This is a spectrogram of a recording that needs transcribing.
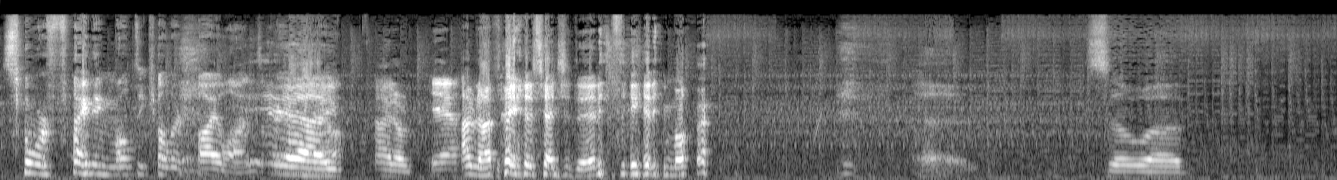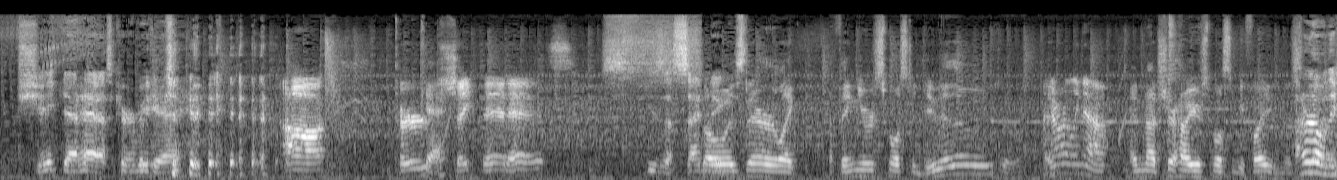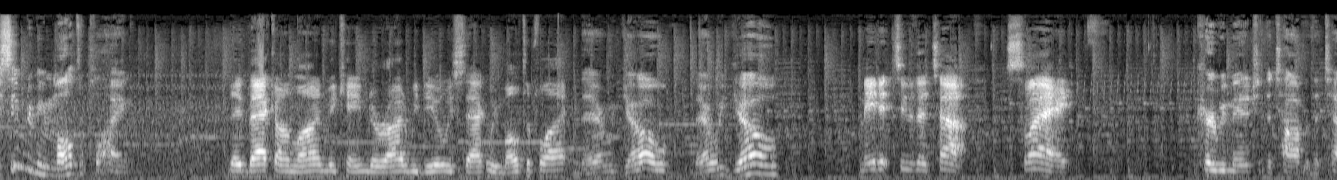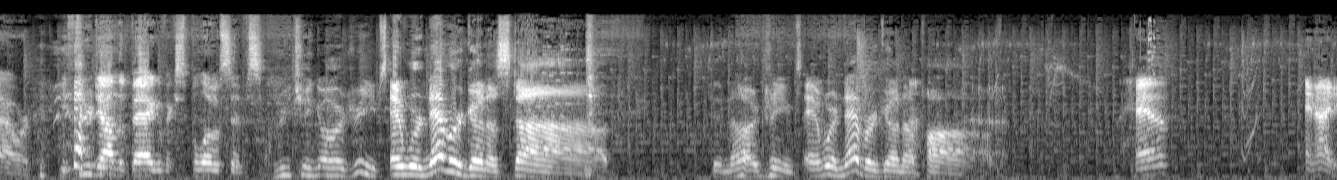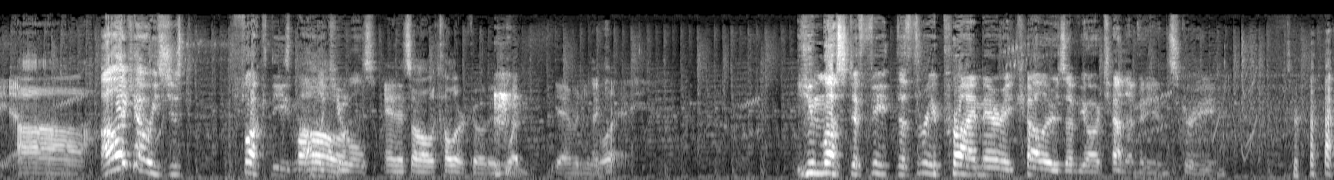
So we're fighting multicolored pylons. Yeah. I, I don't. Yeah. I'm not paying attention to anything anymore. Uh, so, uh, Shake that ass, Kirby. Okay. Aw, Kurt, Okay. shake that ass. He's ascending. so is there like a thing you were supposed to do to those? I don't really know. I'm not sure how you're supposed to be fighting this. I don't know. They seem to be multiplying. They back online. We came to ride. We deal. We stack. We multiply. There we go. There we go. Made it to the top. Swag. Kirby made it to the top of the tower. He threw down the bag of explosives. Reaching our dreams, and we're never gonna stop. In our dreams, and we're never gonna pop. Have an idea. Ah. I like how he's just fuck these molecules. Oh. molecules. And it's all color coded. What damages what? okay. You must defeat the three primary colors of your television screen.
